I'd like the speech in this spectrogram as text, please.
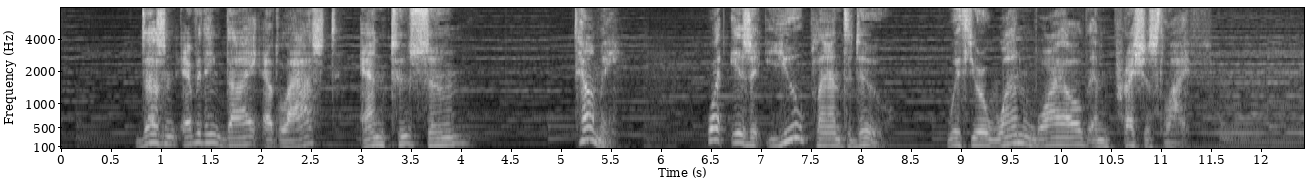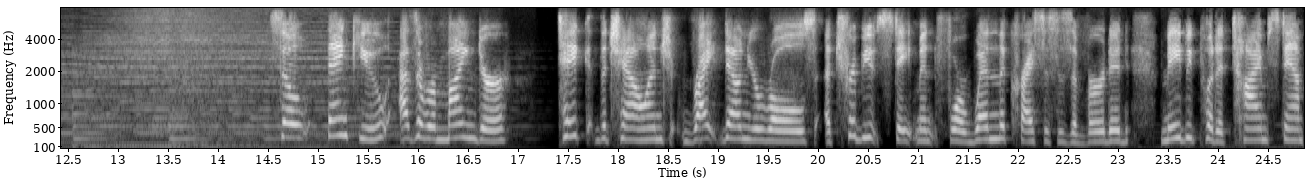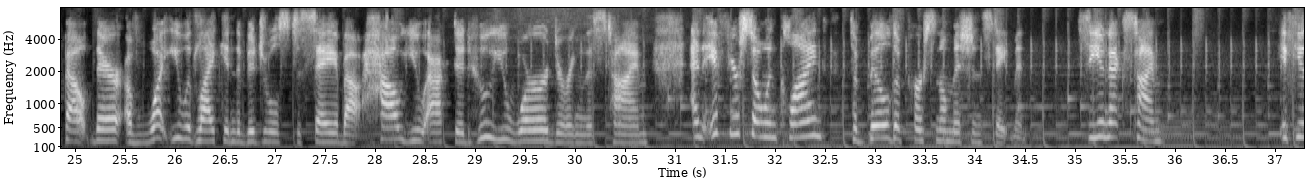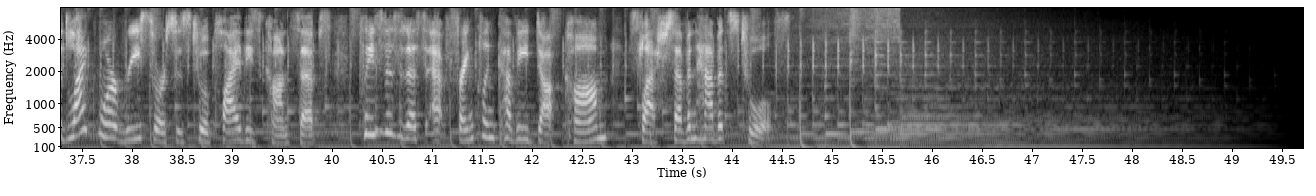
doesn't everything die at last and too soon? Tell me, what is it you plan to do with your one wild and precious life? So, thank you. As a reminder, Take the challenge, write down your roles, a tribute statement for when the crisis is averted, maybe put a timestamp out there of what you would like individuals to say about how you acted, who you were during this time, and if you're so inclined, to build a personal mission statement. See you next time. If you'd like more resources to apply these concepts, please visit us at franklincovey.com slash seven habits tools.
